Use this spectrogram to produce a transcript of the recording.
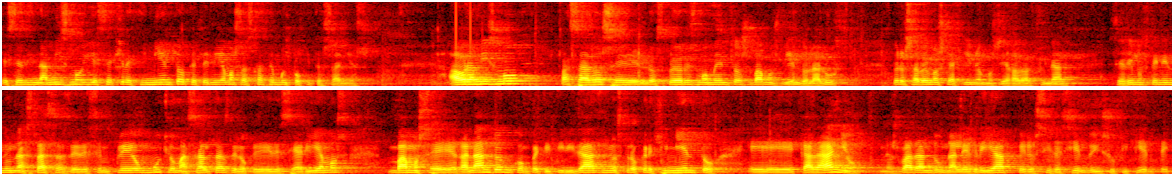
ese dinamismo y ese crecimiento que teníamos hasta hace muy poquitos años. Ahora mismo, pasados eh, los peores momentos, vamos viendo la luz, pero sabemos que aquí no hemos llegado al final. Seguimos teniendo unas tasas de desempleo mucho más altas de lo que desearíamos. Vamos eh, ganando en competitividad, nuestro crecimiento eh, cada año nos va dando una alegría, pero sigue siendo insuficiente.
